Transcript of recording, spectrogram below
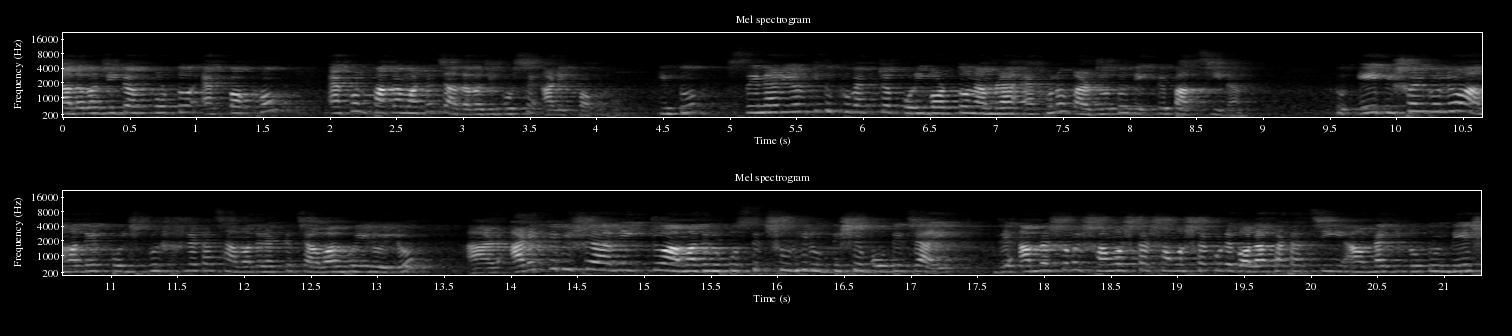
চাঁদাবাজিটা করতো এক পক্ষ, এখন ফাঁকা মাঠে চাঁদাবাজি করছে আরেক পক্ষ। কিন্তু সিনারিওর কিন্তু খুব একটা পরিবর্তন আমরা এখনও কার্যত দেখতে পাচ্ছি না। তো এই বিষয়গুলো আমাদের পুলিশ প্রশাসনের কাছে আমাদের একটা চাওয়া হয়ে রইল। আর আরেকটা বিষয় আমি একটু আমাদের উপস্থিত সুধীর উদ্দেশ্যে বলতে চাই যে আমরা সবাই সংস্কার সংস্কার করে গলা ফাটাচ্ছি, আমরা একটি নতুন দেশ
